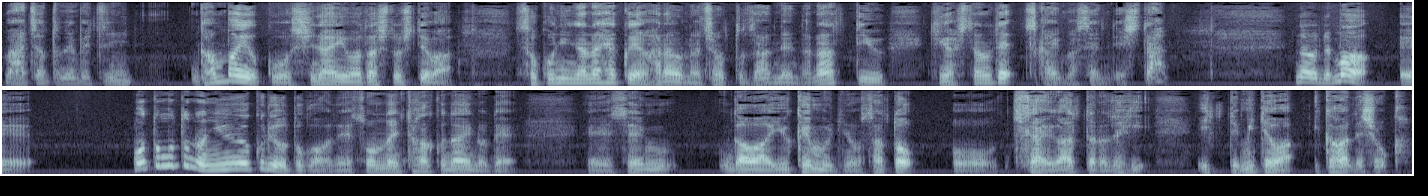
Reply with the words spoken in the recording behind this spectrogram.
まあちょっとね別に岩盤浴をしない私としてはそこに700円払うのはちょっと残念だなっていう気がしたので使いませんでした。なのでまあ、えー、もともとの入浴料とかはねそんなに高くないので、えー、千川湯煙の里機会があったら是非行ってみてはいかがでしょうか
